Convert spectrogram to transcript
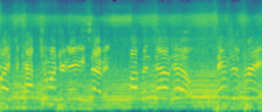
right to cap 287. Up and downhill. Danger three.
